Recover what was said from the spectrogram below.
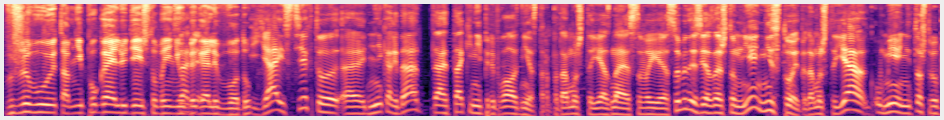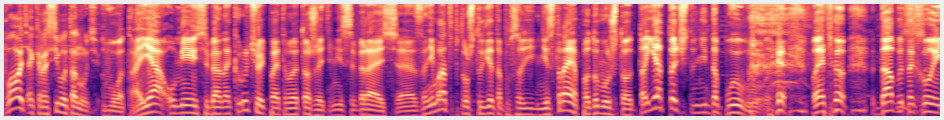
вживую, там, не пугая людей, чтобы они не убегали в воду. Я из тех, кто э, никогда та- так и не переплывал Днестр, потому что я знаю свои особенности, я знаю, что мне не стоит, потому что я умею не то чтобы плавать, а красиво тонуть. Вот, а я умею себя накручивать, поэтому я тоже этим не собираюсь э, заниматься, потому что где-то посреди Днестра я подумаю, что да я точно не доплыву. Поэтому, дабы такое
